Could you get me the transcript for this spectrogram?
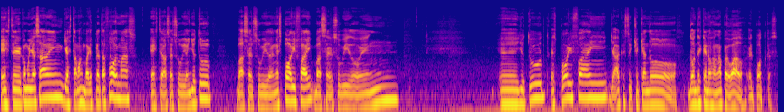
Este, como ya saben, ya estamos en varias plataformas. Este va a ser subido en YouTube, va a ser subido en Spotify, va a ser subido en eh, YouTube, Spotify, ya que estoy chequeando dónde es que nos han aprobado el podcast.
